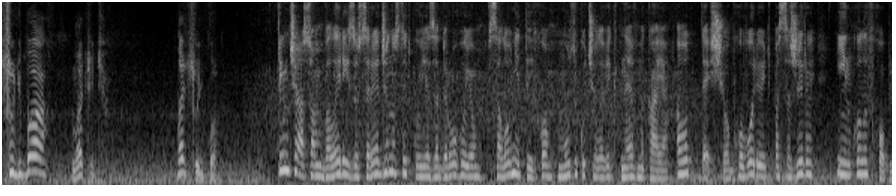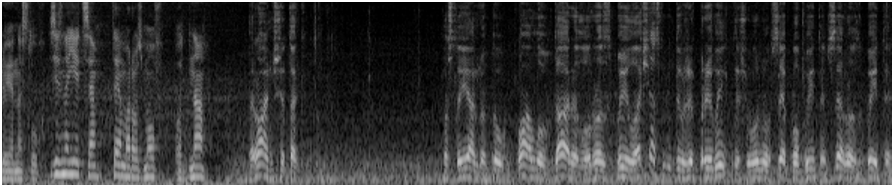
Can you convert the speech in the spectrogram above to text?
судьба, значить, значить судьба. Тим часом Валерій зосереджено слідкує за дорогою. В салоні тихо, музику чоловік не вмикає. А от те, що обговорюють пасажири, інколи вхоплює на слух. Зізнається, тема розмов одна. Раніше так постійно то впало, вдарило, розбило, а зараз люди вже привикли, що воно все побите, все розбите.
